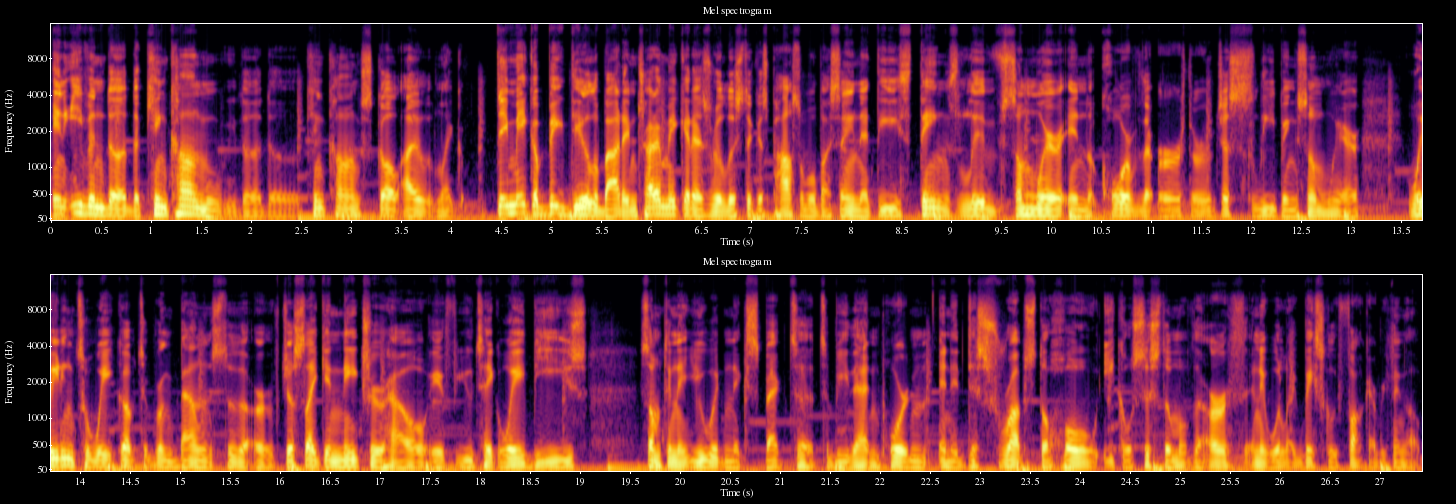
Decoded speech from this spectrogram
and even the the King Kong movie, the the King Kong Skull Island, like they make a big deal about it and try to make it as realistic as possible by saying that these things live somewhere in the core of the earth or just sleeping somewhere, waiting to wake up to bring balance to the earth. Just like in nature, how if you take away bees, something that you wouldn't expect to, to be that important and it disrupts the whole ecosystem of the earth and it would like basically fuck everything up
